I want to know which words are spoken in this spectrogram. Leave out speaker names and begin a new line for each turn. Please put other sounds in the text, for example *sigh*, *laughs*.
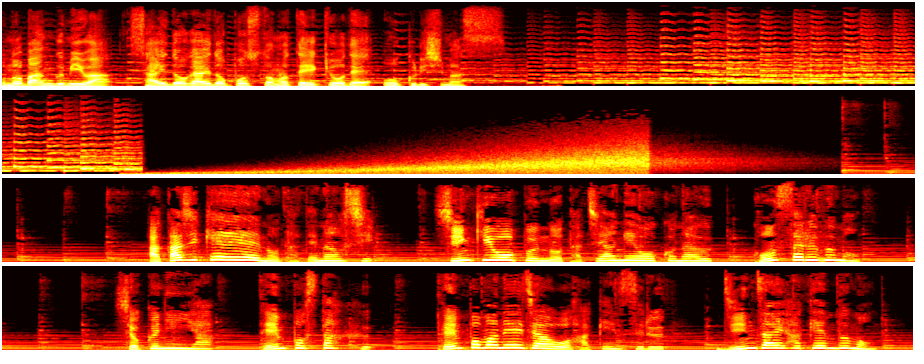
この番組はサイドガイドポストの提供でお送りします
赤字経営の立て直し、新規オープンの立ち上げを行うコンサル部門。職人や店舗スタッフ、店舗マネージャーを派遣する人材派遣部門。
